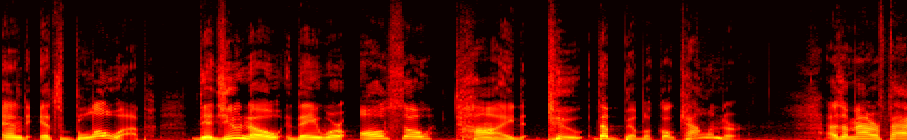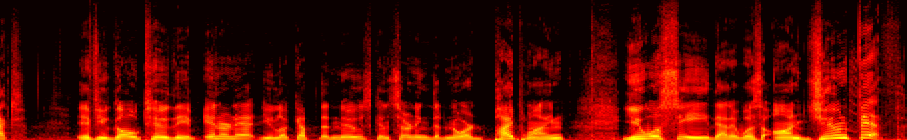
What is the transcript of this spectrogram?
and its blow up. Did you know they were also tied to the biblical calendar? As a matter of fact, if you go to the internet, you look up the news concerning the Nord pipeline, you will see that it was on June 5th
